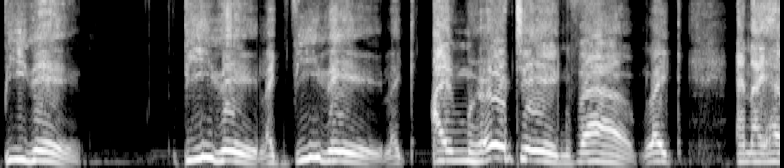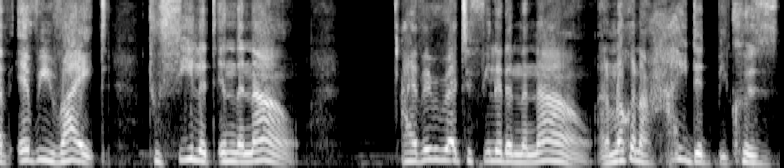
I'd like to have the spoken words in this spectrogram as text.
Be there. Be there. Like be there. Like i'm hurting fam. Like and i have every right to feel it in the now. I have every right to feel it in the now. And i'm not going to hide it because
